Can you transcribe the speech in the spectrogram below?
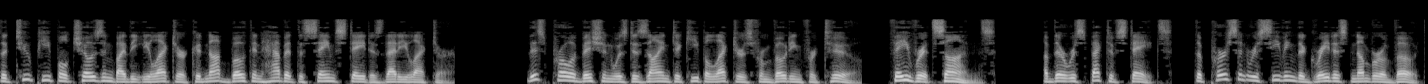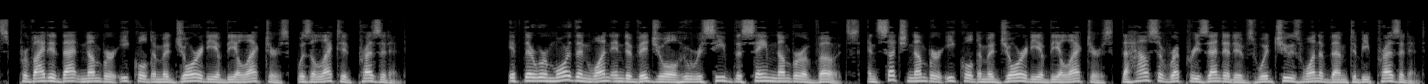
The two people chosen by the elector could not both inhabit the same state as that elector. This prohibition was designed to keep electors from voting for two «favorite sons» of their respective states. The person receiving the greatest number of votes, provided that number equaled a majority of the electors, was elected president. If there were more than one individual who received the same number of votes, and such number equaled a majority of the electors, the House of Representatives would choose one of them to be president.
